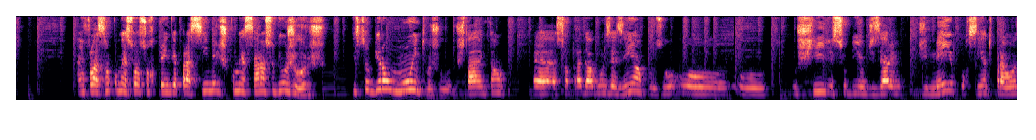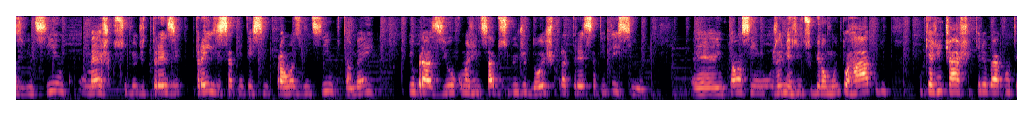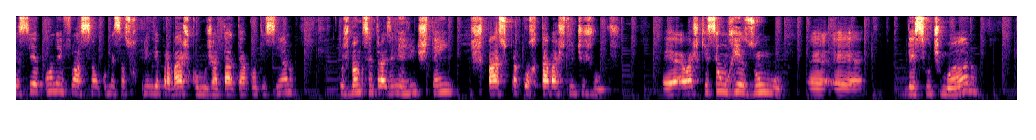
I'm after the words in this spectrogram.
A inflação começou a surpreender para cima, eles começaram a subir os juros e subiram muito os juros. Tá? Então, é, só para dar alguns exemplos, o, o, o, o Chile subiu de 0,5% de meio por cento para 11,25%, o México subiu de 3,75% para 11,25% também, e o Brasil, como a gente sabe, subiu de 2% para 13,75%. É, então, assim, os emergentes subiram muito rápido. O que a gente acha que ele vai acontecer quando a inflação começar a surpreender para baixo, como já está até acontecendo, os bancos centrais emergentes têm espaço para cortar bastante juros. É, eu acho que esse é um resumo é, é, desse último ano.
